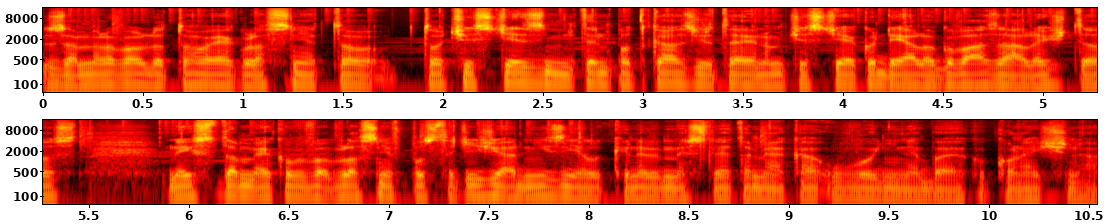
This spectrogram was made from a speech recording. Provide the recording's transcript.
zamiloval do toho, jak vlastně to, to čistě zní ten podcast, že to je jenom čistě jako dialogová záležitost. Nejsou tam jako vlastně v podstatě žádný znělky, nevím, jestli je tam nějaká úvodní nebo jako konečná.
